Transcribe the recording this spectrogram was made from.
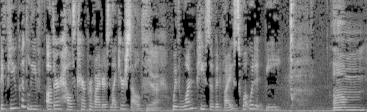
If you could leave other healthcare providers like yourself Yeah. with one piece of advice, what would it be? Um,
